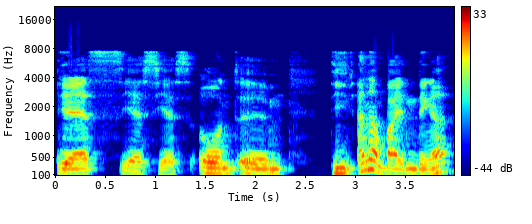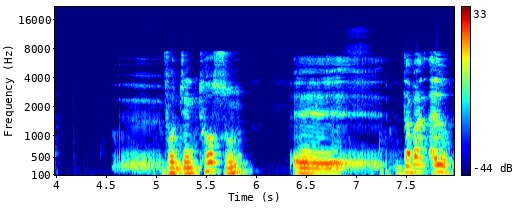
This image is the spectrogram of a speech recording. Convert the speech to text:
Yes, yes, yes. Und ähm, die anderen beiden Dinger äh, von Cenk Tosun, äh, da war also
